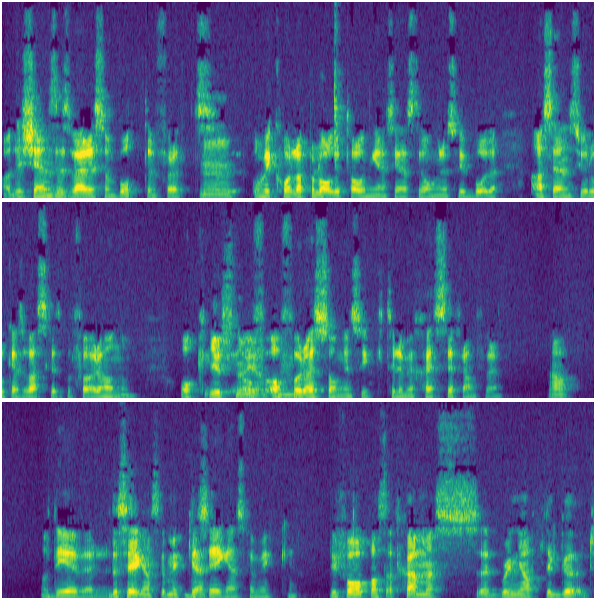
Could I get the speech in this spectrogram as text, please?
Ja, det känns dessvärre som botten för att Mm. om vi kollar på laguttagningarna senaste gångerna så är både Asensio och Lucas Vasquez går före honom. Och, Just nu, och, ja. och Mm. förra säsongen så gick till och med Jesse framför. Ja, Och det är väl... det säger ganska det mycket. säger ganska mycket. Vi får hoppas att James eh, bring out the good.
